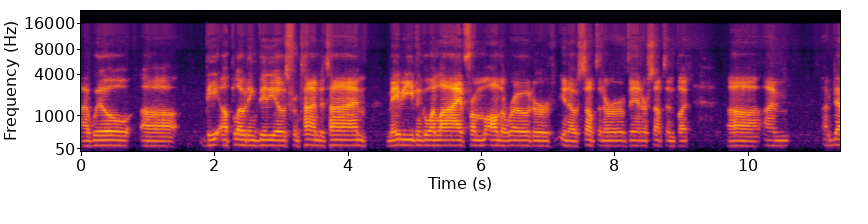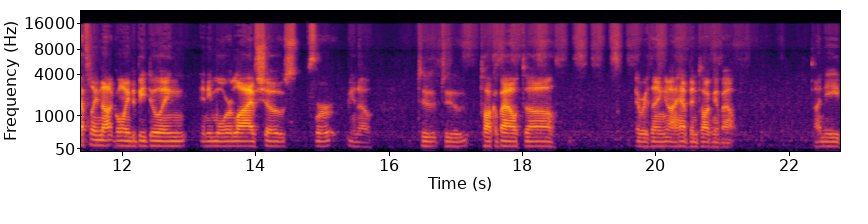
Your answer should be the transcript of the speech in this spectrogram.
I will uh, be uploading videos from time to time, maybe even going live from on the road or you know something or event or something. But uh, I'm I'm definitely not going to be doing any more live shows for you know to to talk about uh, everything I have been talking about. I need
